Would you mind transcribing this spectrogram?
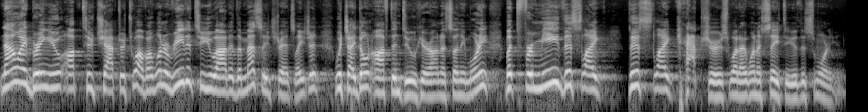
now I bring you up to chapter 12. I want to read it to you out of the message translation, which I don't often do here on a Sunday morning. But for me, this like this like captures what I want to say to you this morning.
